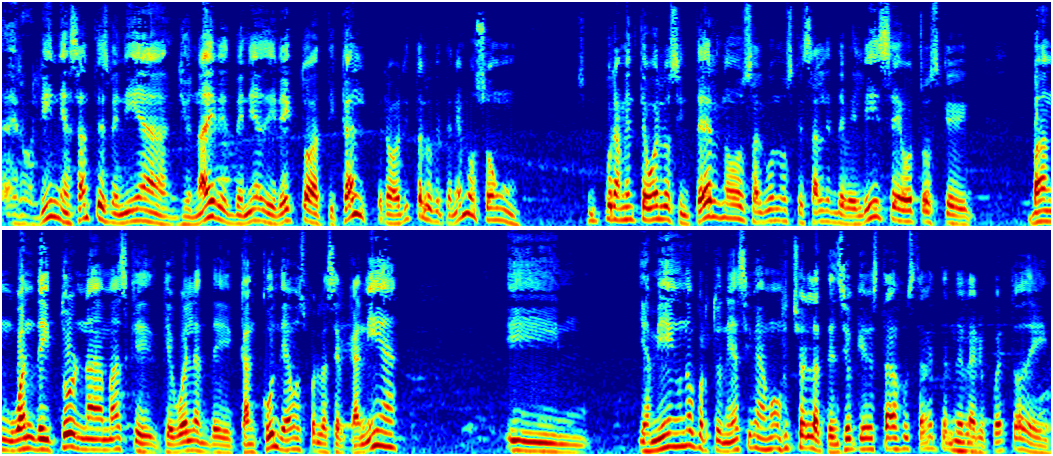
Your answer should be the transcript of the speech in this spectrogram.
aerolíneas, antes venía United, venía directo a Tikal, pero ahorita lo que tenemos son, son puramente vuelos internos, algunos que salen de Belice, otros que van one day tour nada más que, que vuelan de Cancún, digamos, por la cercanía, y, y a mí en una oportunidad sí me llamó mucho la atención que yo estaba justamente en el aeropuerto de,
